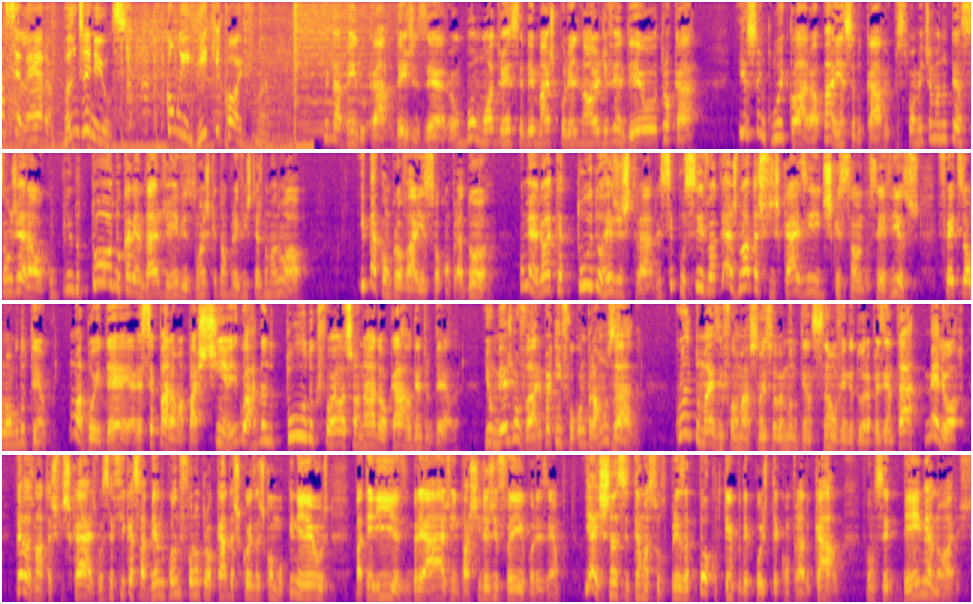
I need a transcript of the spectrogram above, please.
Acelera Band News com Henrique Koifman. Cuidar bem do carro desde zero é um bom modo de receber mais por ele na hora de vender ou trocar. Isso inclui, claro, a aparência do carro e principalmente a manutenção geral, cumprindo todo o calendário de revisões que estão previstas no manual. E para comprovar isso ao comprador, o melhor é ter tudo registrado e, se possível, até as notas fiscais e descrição dos serviços feitos ao longo do tempo. Uma boa ideia é separar uma pastinha e ir guardando tudo que for relacionado ao carro dentro dela. E o mesmo vale para quem for comprar um usado. Quanto mais informações sobre a manutenção o vendedor apresentar, melhor. Pelas notas fiscais, você fica sabendo quando foram trocadas coisas como pneus, baterias, embreagem, pastilhas de freio, por exemplo. E as chances de ter uma surpresa pouco tempo depois de ter comprado o carro vão ser bem menores.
